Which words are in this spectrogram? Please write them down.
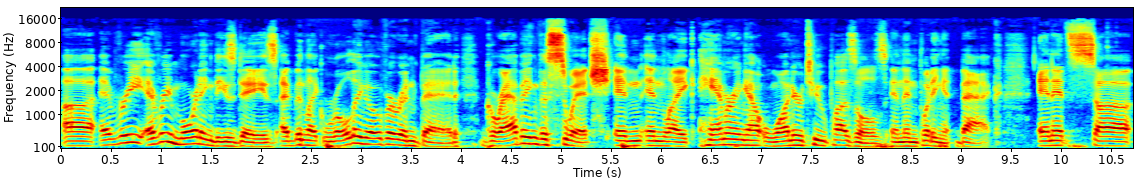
Uh, every every morning these days I've been like rolling over in bed, grabbing the switch and, and like hammering out one or two puzzles and then putting it back and it's uh,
